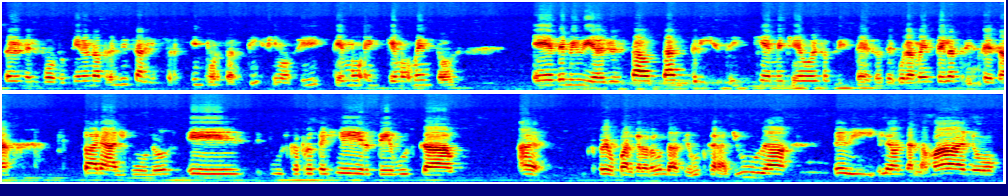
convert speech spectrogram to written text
pero en el fondo tiene un aprendizaje importantísimo, ¿sí? ¿En qué momentos eh, de mi vida yo he estado tan triste y qué me llevo esa tristeza? Seguramente la tristeza para algunos es, busca protegerte, busca, ah, pero valga la redundancia, buscar ayuda, pedir, levantar la mano,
